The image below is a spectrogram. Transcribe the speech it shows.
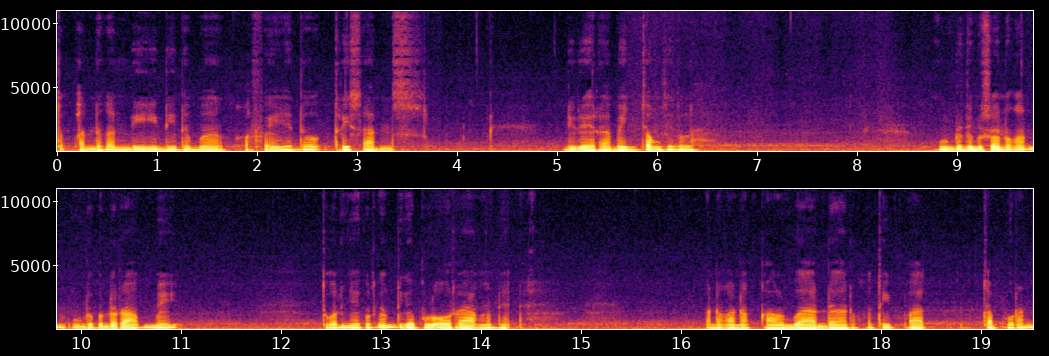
Tepatnya kan di ini nama kafenya tuh Trisans. Di daerah Mencong situ lah udah di sana kan udah pada rame. Itu kan yang ikut kan 30 orang kan ya. Anak-anak kalba ada anak ketipat campuran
